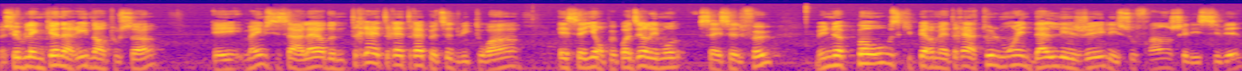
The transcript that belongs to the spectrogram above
M. Blinken arrive dans tout ça, et même si ça a l'air d'une très, très, très petite victoire, essayez, on ne peut pas dire les mots cesser le feu, mais une pause qui permettrait à tout le moins d'alléger les souffrances chez les civils,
